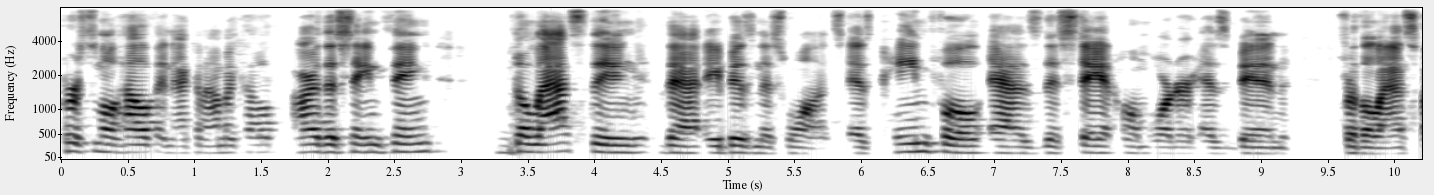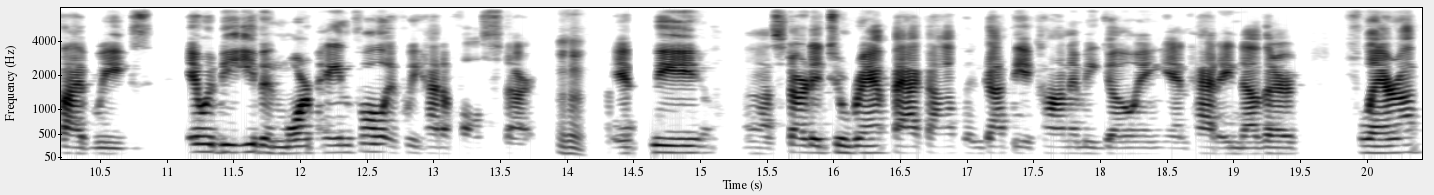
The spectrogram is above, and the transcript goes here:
personal health and economic health are the same thing. The last thing that a business wants, as painful as this stay at home order has been for the last five weeks, it would be even more painful if we had a false start. Mm-hmm. If we uh, started to ramp back up and got the economy going and had another flare up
